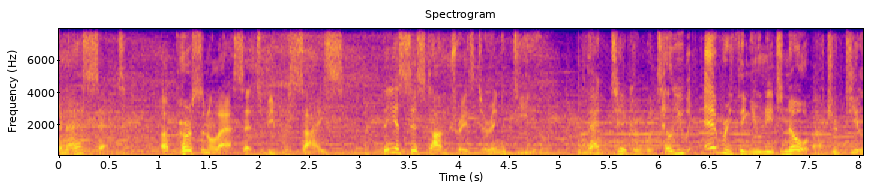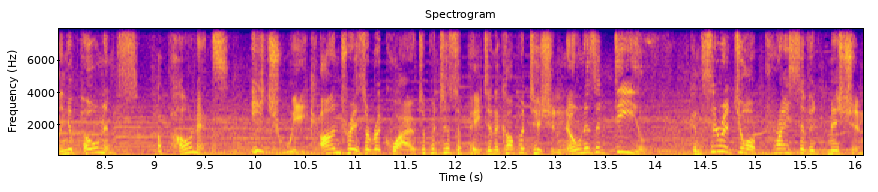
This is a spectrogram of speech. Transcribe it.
An asset. A personal asset, to be precise. They assist entrees during a deal. That ticker will tell you everything you need to know about your dealing opponents. Opponents? Each week, entrees are required to participate in a competition known as a deal. Consider it your price of admission.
